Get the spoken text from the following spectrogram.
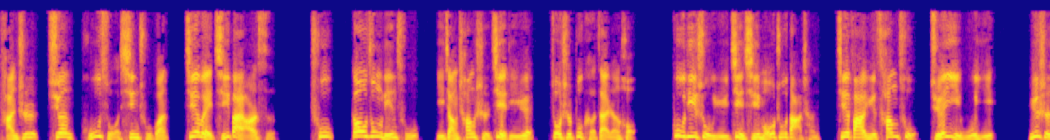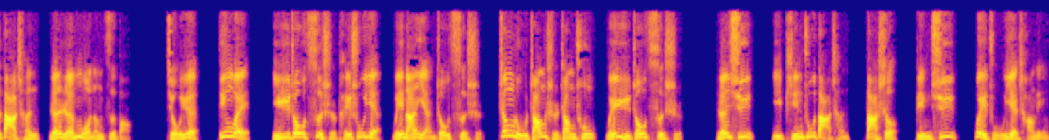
坦之、宣、胡所新出关，皆为击败而死。初，高宗临卒，以将昌氏借帝曰：“做事不可在人后。”故帝数与晋袭谋诸大臣，皆发于仓促，决议无疑。于是大臣人人莫能自保。九月，丁未，以豫州刺史裴叔业为南兖州刺史，征虏长史张冲为豫州刺史。壬戌，以平诸大臣。大赦。丙戌，为主业长陵。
